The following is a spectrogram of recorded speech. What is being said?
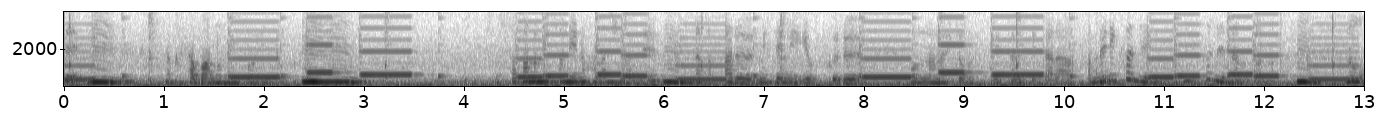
ててうん。なん。サバの味噌煮とか。うん。そうサバの味噌煮の話はね、うん。なんかある店によく来る女の人がで食べてたらアメリカ人アメリカ人なのかな？うん。の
